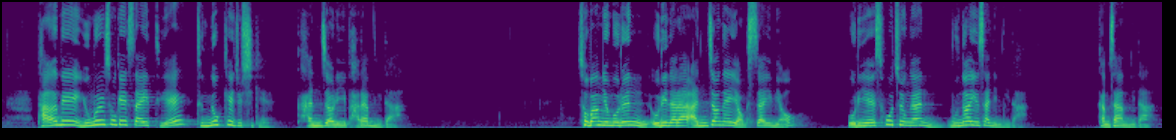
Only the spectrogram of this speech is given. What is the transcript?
다음에 유물 소개 사이트에 등록해 주시길 간절히 바랍니다. 소방 유물은 우리나라 안전의 역사이며 우리의 소중한 문화유산입니다. 감사합니다.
